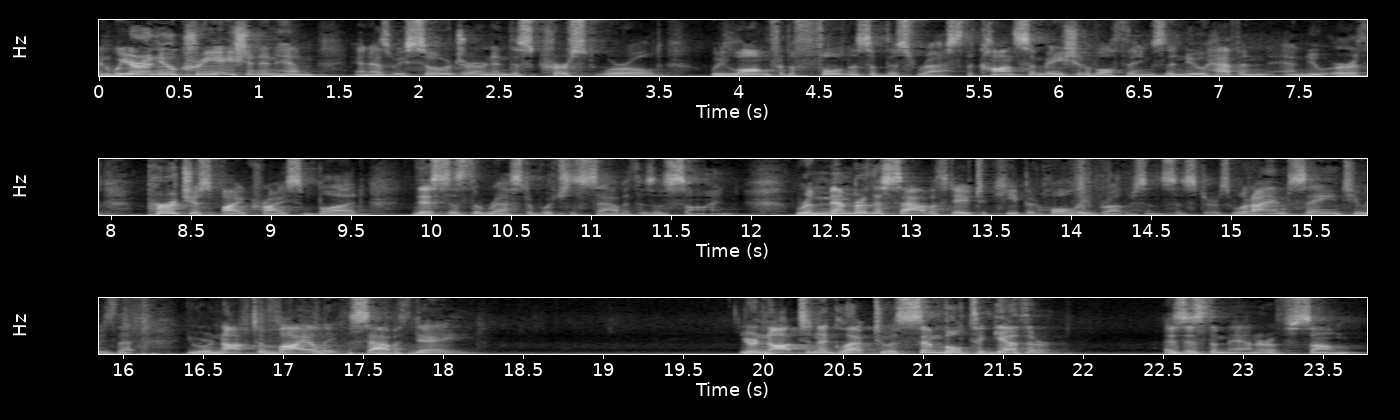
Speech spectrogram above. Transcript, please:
And we are a new creation in him. And as we sojourn in this cursed world, we long for the fullness of this rest, the consummation of all things, the new heaven and new earth, purchased by Christ's blood. This is the rest of which the Sabbath is a sign. Remember the Sabbath day to keep it holy, brothers and sisters. What I am saying to you is that you are not to violate the Sabbath day. You're not to neglect to assemble together, as is the manner of some.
